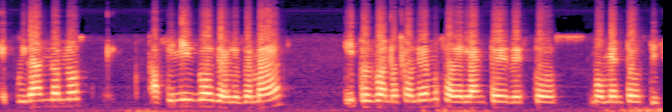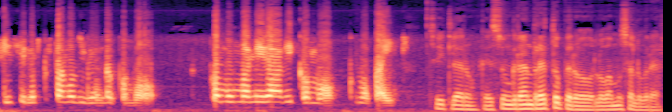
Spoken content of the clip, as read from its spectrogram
eh, cuidándonos, a sí mismos y a los demás. Y pues bueno, saldremos adelante de estos momentos difíciles que estamos viviendo como, como humanidad y como, como país. Sí, claro, que es un gran reto, pero lo vamos a lograr,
